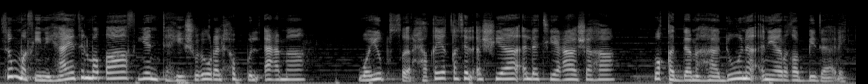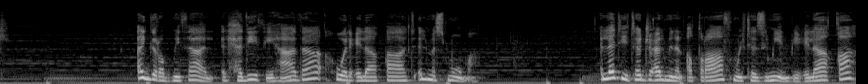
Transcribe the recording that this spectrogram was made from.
ثم في نهاية المطاف ينتهي شعور الحب الأعمى ويبصر حقيقة الأشياء التي عاشها وقدمها دون أن يرغب بذلك. أقرب مثال الحديثي هذا هو العلاقات المسمومة التي تجعل من الأطراف ملتزمين بعلاقة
